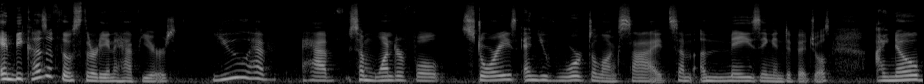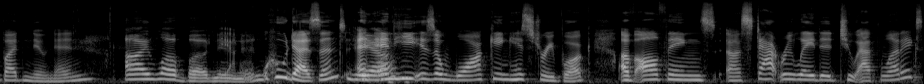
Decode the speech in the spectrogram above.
and because of those 30 and a half years, you have have some wonderful stories and you've worked alongside some amazing individuals. I know Bud Noonan. I love Bud Noonan. Who doesn't? And, Yeah. and he is a walking history book of all things uh, stat related to athletics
